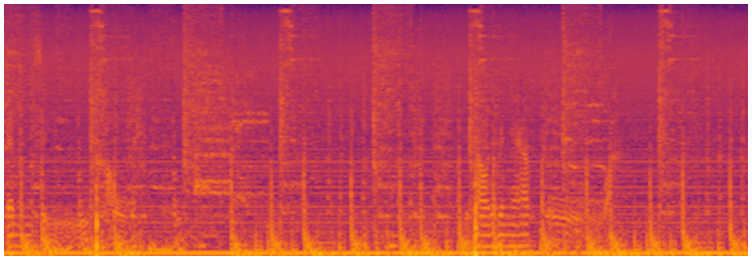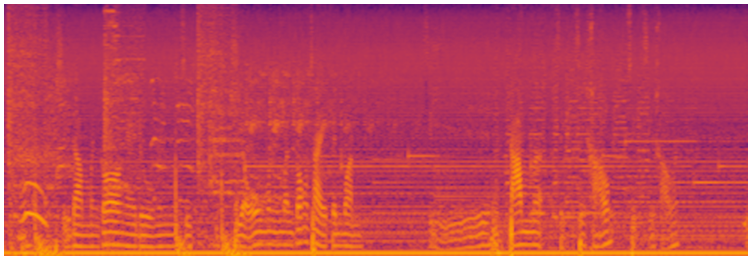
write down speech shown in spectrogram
เป็นสีเทาไหมสีเทาจะเป็นไงครับโอ้ว่ะสีดำมันก็ไงดูมันสีเขียวมันมันต้องใส่เป็นวัน สีดำอะสีสีขาวสีสีขาวสี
